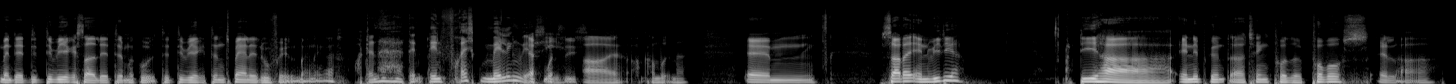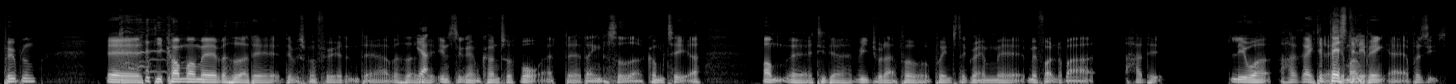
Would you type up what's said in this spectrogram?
Men det, det, det, virker stadig lidt, det med Gud. Det, det virker, den smager lidt ufælmand, ikke også? Og den er, den, det er en frisk melding, vil jeg Ja, sige, at, at komme ud med. Øhm, så er der Nvidia. De har endelig begyndt at tænke på The Povos, eller Pøblen. Øh, de kommer med, hvad hedder det, det hvis man følger den der, hvad hedder Ja. det, Instagram-konto, hvor at, øh, der er en, der sidder og kommenterer om øh, de der videoer, der er på, på Instagram med, med folk, der bare har det, lever, har rigtig, Det rigtig mange liv. penge. Ja, ja, præcis.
